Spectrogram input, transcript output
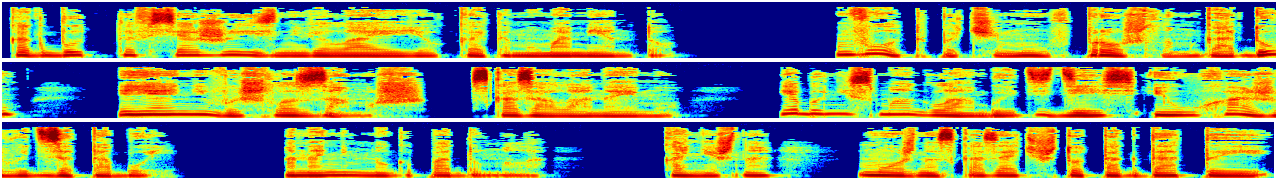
Как будто вся жизнь вела ее к этому моменту. Вот почему в прошлом году я не вышла замуж, сказала она ему. Я бы не смогла быть здесь и ухаживать за тобой. Она немного подумала. Конечно, можно сказать, что тогда ты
